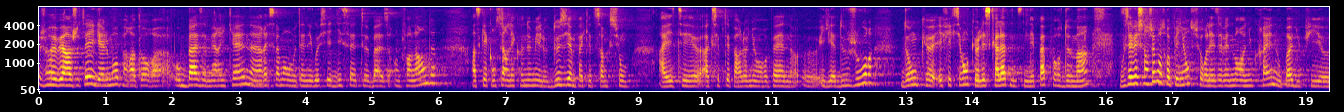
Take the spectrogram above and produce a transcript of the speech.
J'aurais bien ajouté également par rapport aux bases américaines. Récemment, on a négocié 17 bases en Finlande. En ce qui concerne l'économie, le deuxième paquet de sanctions a été accepté par l'Union européenne euh, il y a deux jours. Donc, euh, effectivement, que l'escalade n'est pas pour demain. Vous avez changé votre opinion sur les événements en Ukraine ou pas depuis euh,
